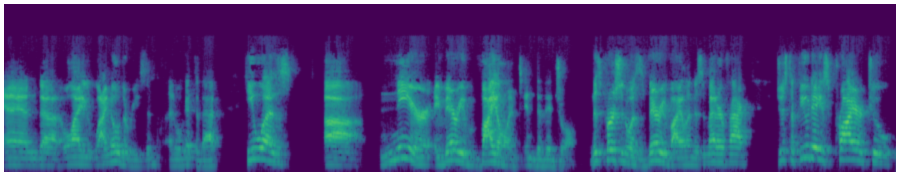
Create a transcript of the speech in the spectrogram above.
and uh, well, I I know the reason, and we'll get to that. He was uh, near a very violent individual. This person was very violent. As a matter of fact, just a few days prior to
